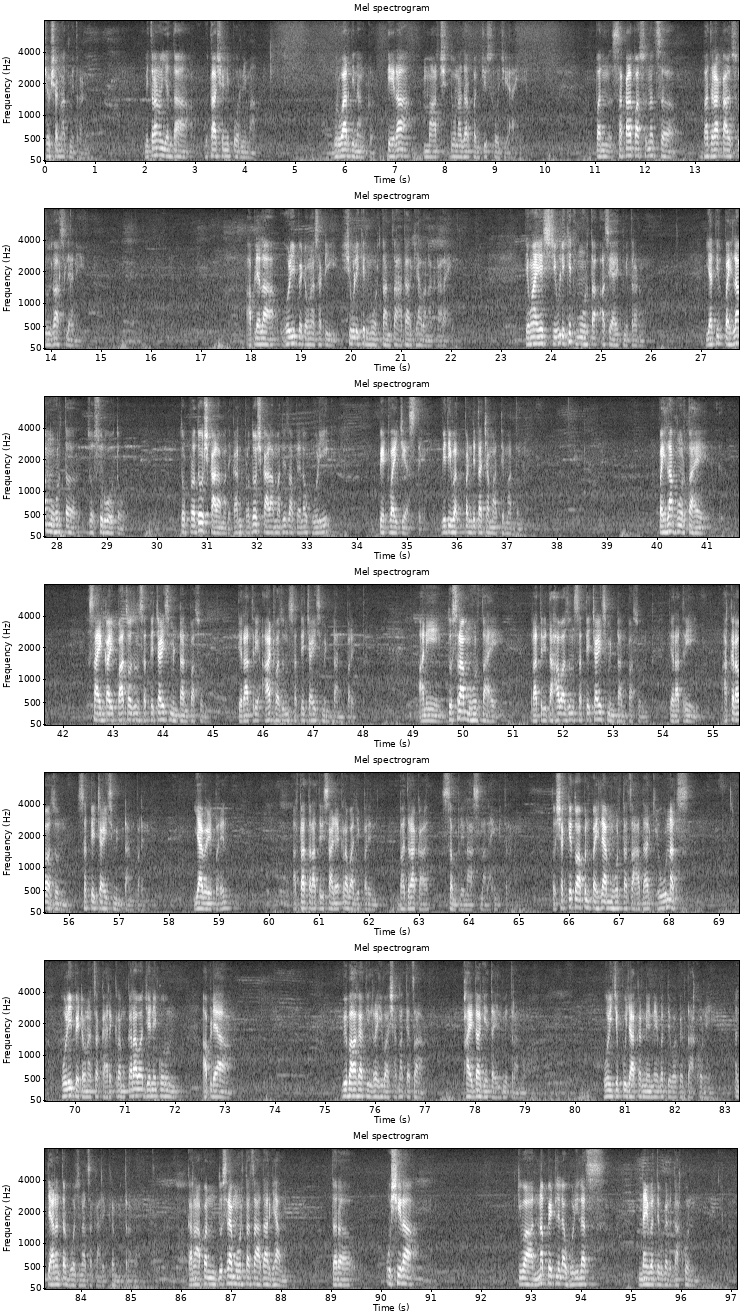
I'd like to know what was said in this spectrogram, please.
शिवशनाथ मित्रांनो. मित्रांनो यंदा उताशिनी पौर्णिमा गुरुवार दिनांक तेरा मार्च दोन हजार पंचवीस रोजी आहे. पण सकाळपासूनच भद्राकाळ सुरू असल्याने आपल्याला होळी पेटवण्यासाठी शिवलिखित मुहूर्तांचा आधार घ्यावा लागणार आहे. तेव्हा हे शिवलिखित मुहूर्त असे आहेत मित्रांनो. यातील पहिला मुहूर्त जो सुरू होतो तो प्रदोष काळामध्ये कारण प्रदोष काळामध्येच आपल्याला होळी पेटवायची असते विधिवत पंडिताच्या माध्यमातून. पहिला मुहूर्त आहे सायंकाळी पाच वाजून सत्तेचाळीस मिनिटांपासून ते रात्री आठ वाजून सत्तेचाळीस मिनिटांपर्यंत. आणि दुसरा मुहूर्त आहे रात्री दहा वाजून सत्तेचाळीस मिनिटांपासून ते रात्री अकरा वाजून सत्तेचाळीस मिनिटांपर्यंत. या वेळेपर्यंत अर्थात रात्री साडे अकरा वाजेपर्यंत भद्रा काळ संपलेला असणार आहे मित्रांनो. तर शक्यतो आपण पहिल्या मुहूर्ताचा आधार घेऊनच होळी पेटवण्याचा कार्यक्रम करावा जेणेकरून आपल्या विभागातील रहिवाशांना त्याचा फायदा घेता येईल मित्रांनो. होळीची पूजा करणे नैवेद्य वगैरे दाखवणे आणि त्यानंतर भोजनाचा कार्यक्रम मित्रांनो. कारण आपण दुसऱ्या मुहूर्ताचा आधार घ्याल तर उशिरा किंवा न पेटलेल्या होळीलाच नैवेद्य वगैरे दाखवून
